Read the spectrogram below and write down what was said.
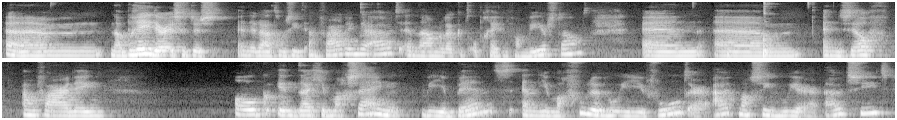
Ehm, nou, breder is het dus inderdaad hoe ziet aanvaarding eruit. En namelijk het opgeven van weerstand. En, ehm, en zelfaanvaarding ook in dat je mag zijn wie je bent. En je mag voelen hoe je je voelt. Eruit mag zien hoe je eruit ziet.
